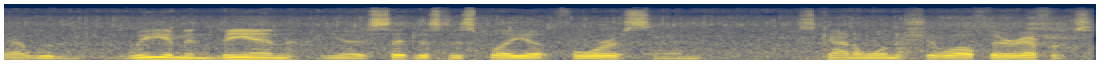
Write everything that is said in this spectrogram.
that would William and Ben, you know, set this display up for us and just kind of want to show off their efforts.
